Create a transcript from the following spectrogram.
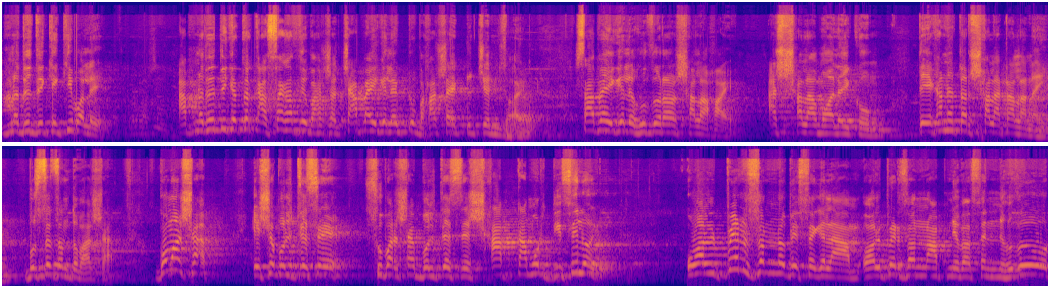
আপনাদের দিকে কি বলে? আপনাদের দিকে তো কাছাকাছি ভাষা, চাপাই গেলে একটু ভাষা একটু চেঞ্জ হয়। চাপাই গেলে হুজুর আর শালা হয়। আসসালামু আলাইকুম। তো এখানে তার শালা টালা নাই, বুঝতেছেন তো ভাষা। গোমা সাপ এসে বলতেছে, সুপার সাপ বলতেছে, সাপ কামড় দিছিল অল্পের জন্য বেঁচে গেলাম, অল্পের জন্য আপনি বাঁচেন হুজুর।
